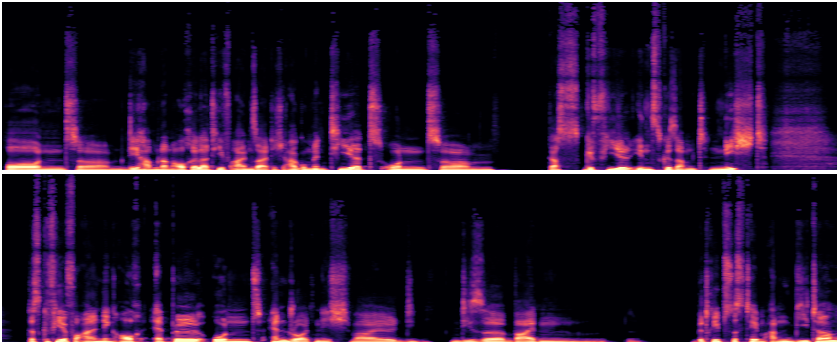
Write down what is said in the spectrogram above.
Und äh, die haben dann auch relativ einseitig argumentiert und ähm, das gefiel insgesamt nicht. Das gefiel vor allen Dingen auch Apple und Android nicht, weil die, diese beiden Betriebssystemanbieter,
